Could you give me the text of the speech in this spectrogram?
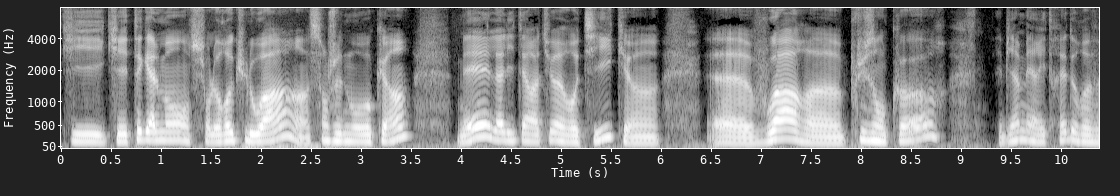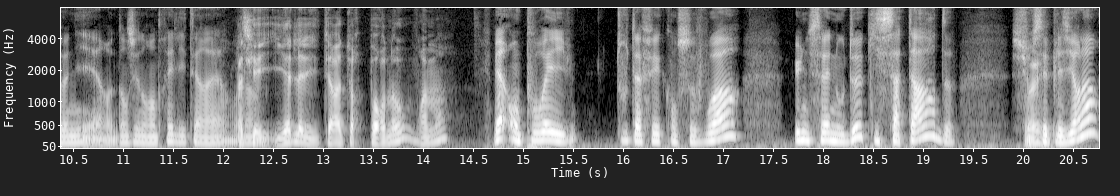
qui, qui est également sur le reculoir, hein, sans jeu de mots aucun. Mais la littérature érotique, euh, euh, voire euh, plus encore, eh bien, mériterait de revenir dans une rentrée littéraire. Parce qu'il y a de la littérature porno, vraiment? Eh Bien, on pourrait tout à fait concevoir une scène ou deux qui s'attarde sur ces plaisirs-là.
